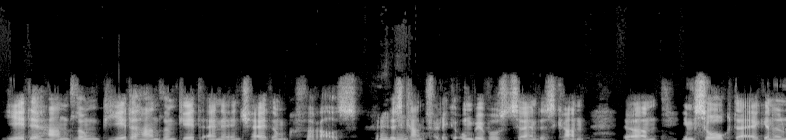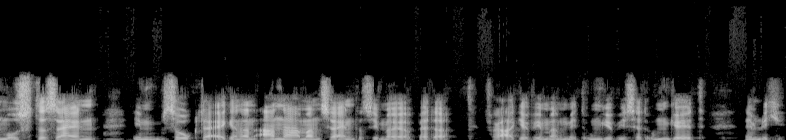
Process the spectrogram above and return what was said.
Jede Handlung, jeder Handlung geht eine Entscheidung voraus. Mhm. Das kann völlig unbewusst sein, das kann ähm, im Sog der eigenen Muster sein, im Sog der eigenen Annahmen sein. Da sind wir ja bei der Frage, wie man mit Ungewissheit umgeht, nämlich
